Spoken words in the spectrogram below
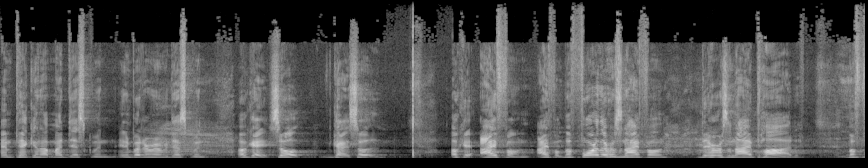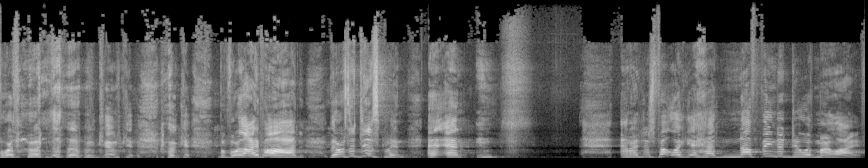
And picking up my Discman. Anybody remember Discman? Okay, so guys, so okay, iPhone, iPhone. Before there was an iPhone, there was an iPod. Before was, okay, okay, okay. Before the iPod, there was a Discman, and, and and I just felt like it had nothing to do with my life.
